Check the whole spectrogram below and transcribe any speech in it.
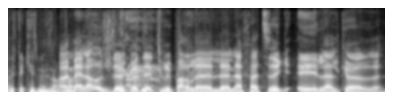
On était 15 minutes en Un retard. mélange de gars détruit par le- le- la fatigue et l'alcool.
